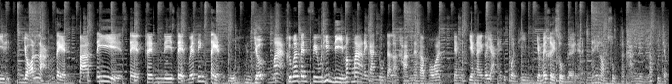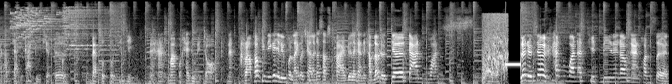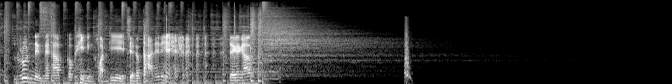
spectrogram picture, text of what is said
ย้อนหลังสเตจปาร์ตี้สเตจเทรนนีสเตจเวทติ้งสเตจโอ้โหมันเยอะมาก คือมันเป็นฟิลที่ดีมากๆในการดูแต่ละครั้งนะครับ เพราะว่ายังยังไงก็อยากให้ทุกคนที่ยังไม่เคยสุ่มเลยเนี่ยได้ลองสุ่มสักครั้งหนึ่งแล้วคุณจะประทับใจการดูเทเตอร์ แบบสดๆจริงๆนะฮะมากกว่าแค่ดูในจอนะครับชอบคลิปนี้ก็อย่าลืมกดไลค์กดแชร์แล้วก็ subscribe ด้วยแล้วกันนะครับ แล้วเดี๋ยวเจอกันวันอะไรวะแล้วเดี๋ยวเจอกันวันอาทิตย์นี้นะครับงานคอนเสิร์ตรุ่นหนึ่งนะครับ ก็เป็นอีกหนึ่งคอนที่เสียน้ำตาแน่ๆเจอกันครับ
